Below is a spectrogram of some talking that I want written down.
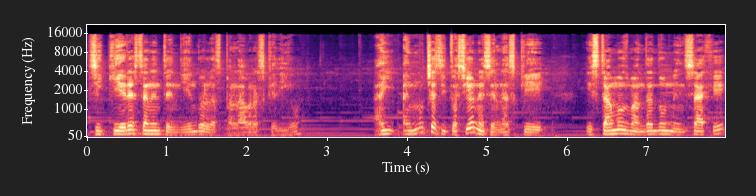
¿Siquiera están entendiendo las palabras que digo? Hay, hay muchas situaciones en las que estamos mandando un mensaje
